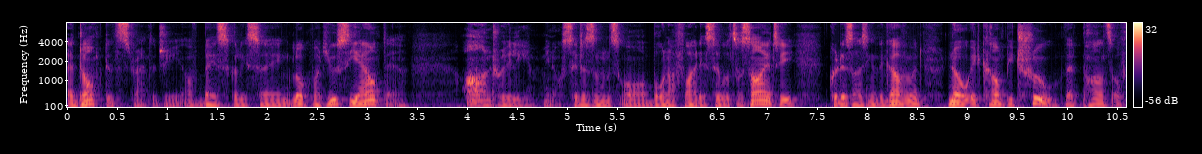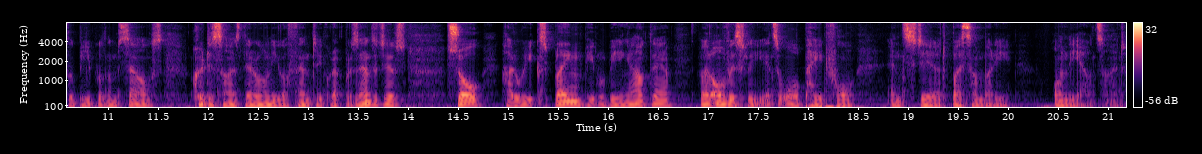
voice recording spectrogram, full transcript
adopt this strategy of basically saying, look, what you see out there aren't really, you know, citizens or bona fide civil society criticizing the government. No, it can't be true that parts of the people themselves criticize their only authentic representatives. So, how do we explain people being out there? Well, obviously, it's all paid for and steered by somebody on the outside.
